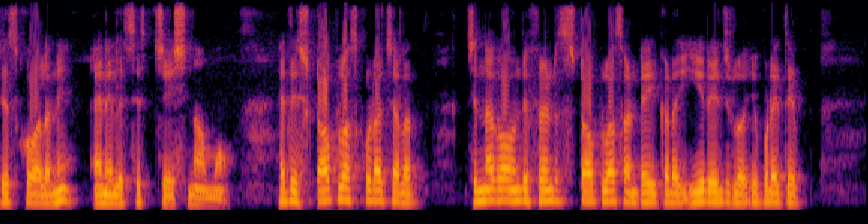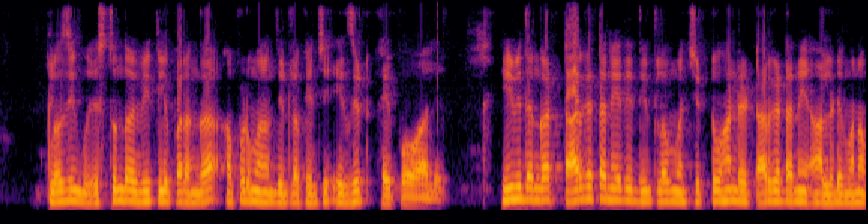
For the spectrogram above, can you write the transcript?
చేసుకోవాలని అనాలిసిస్ చేసినాము. అయితే స్టాప్ లాస్ కూడా చాలా చిన్నగా ఉంది ఫ్రెండ్స్ స్టాప్ లాస్ అంటే ఇక్కడ ఈ రేంజ్లో ఎప్పుడైతే క్లోజింగ్ ఇస్తుందో వీక్లీ పరంగా అప్పుడు మనం దీంట్లోకి ఎగ్జిట్ అయిపోవాలి. ఈ విధంగా టార్గెట్ అనేది దీంట్లో మంచి టూ హండ్రెడ్ టార్గెట్ అని ఆల్రెడీ మనం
